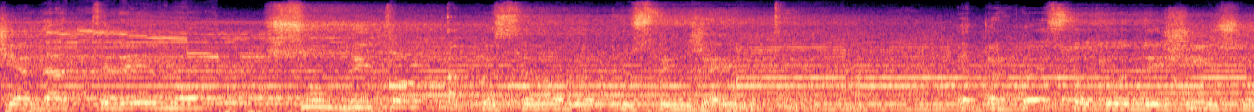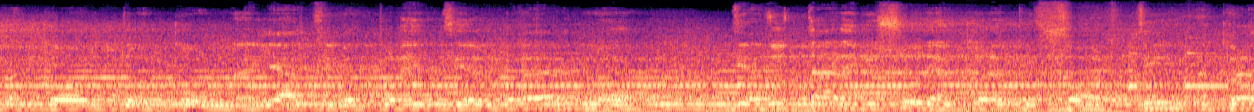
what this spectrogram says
Ci adatteremo subito a queste norme più stringenti. È per questo che ho deciso, d'accordo con gli altri componenti del governo, di adottare misure ancora più forti, ancora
